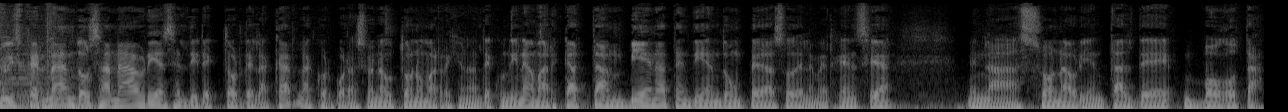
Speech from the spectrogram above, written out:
Luis Fernando Sanabria es el director de la CAR, la Corporación Autónoma Regional de Cundinamarca, también atendiendo un pedazo de la emergencia en la zona oriental de Bogotá.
